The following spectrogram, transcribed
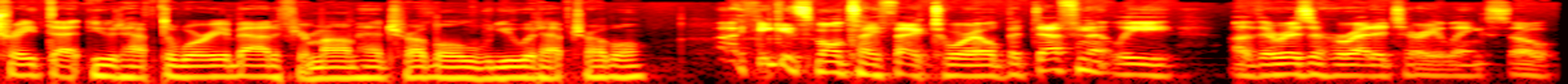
trait that you'd have to worry about? If your mom had trouble, you would have trouble. I think it's multifactorial, but definitely uh, there is a hereditary link. So,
